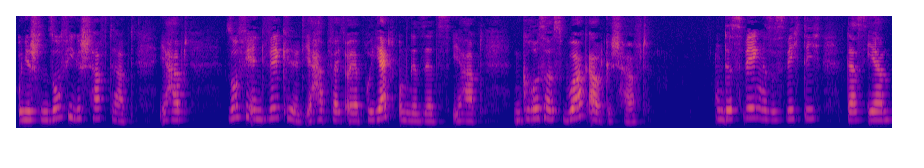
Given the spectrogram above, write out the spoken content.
und ihr schon so viel geschafft habt. Ihr habt so viel entwickelt, ihr habt vielleicht euer Projekt umgesetzt, ihr habt ein größeres Workout geschafft. Und deswegen ist es wichtig, dass ihr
